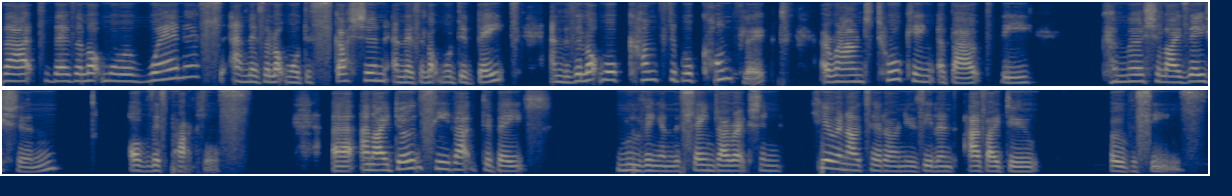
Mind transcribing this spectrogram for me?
that there's a lot more awareness and there's a lot more discussion and there's a lot more debate and there's a lot more comfortable conflict around talking about the commercialization of this practice. Uh, and I don't see that debate moving in the same direction here in Aotearoa, New Zealand, as I do overseas.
